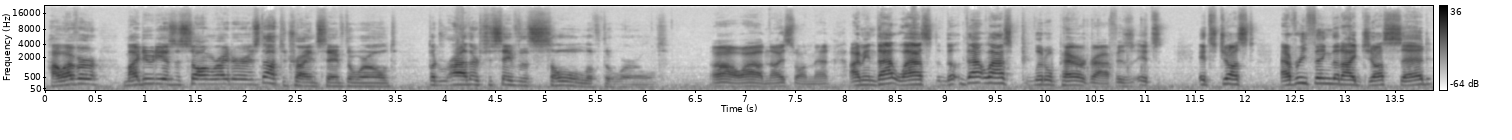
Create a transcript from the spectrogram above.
However, my duty as a songwriter is not to try and save the world, but rather to save the soul of the world. Oh wow, nice one, man. I mean that last th- that last little paragraph is it's it's just everything that I just said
